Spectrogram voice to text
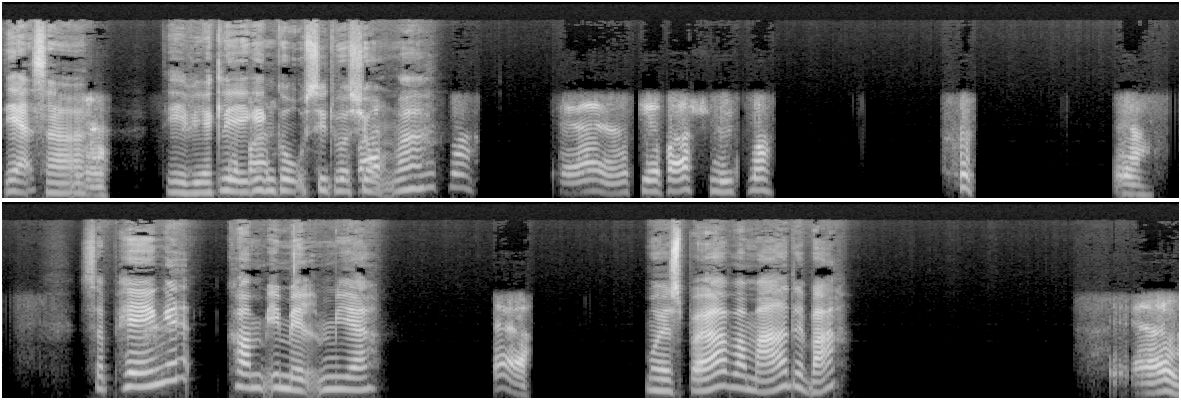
Det er altså, Ja. det er virkelig er ikke bare- en god situation, De var? Ja, ja, de har bare snydt mig. ja, Så penge kom imellem jer. ja, Må jeg spørge, hvor meget det var? ja.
